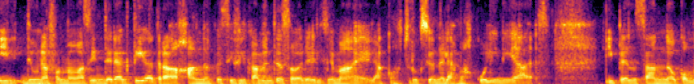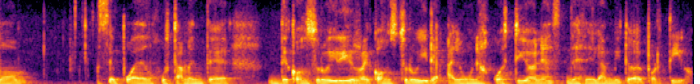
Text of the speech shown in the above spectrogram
y de una forma más interactiva, trabajando específicamente sobre el tema de la construcción de las masculinidades y pensando cómo se pueden justamente deconstruir y reconstruir algunas cuestiones desde el ámbito deportivo.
